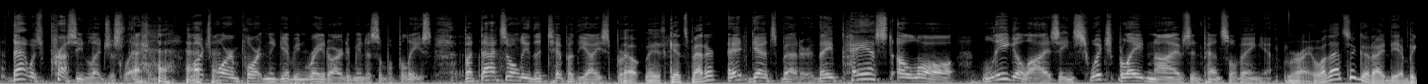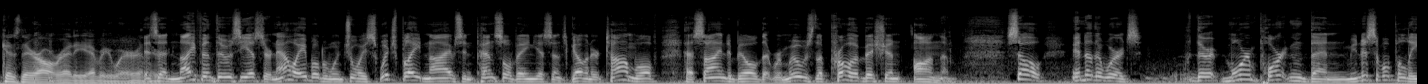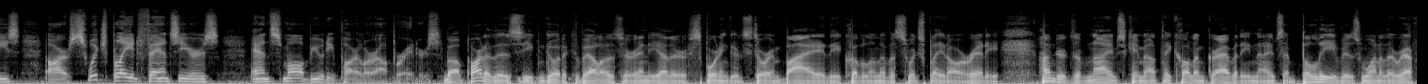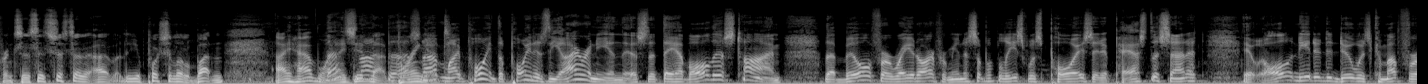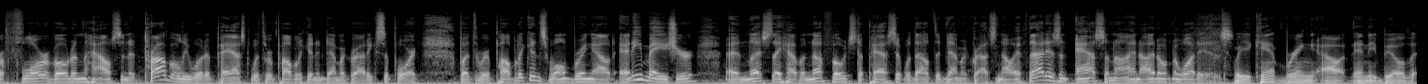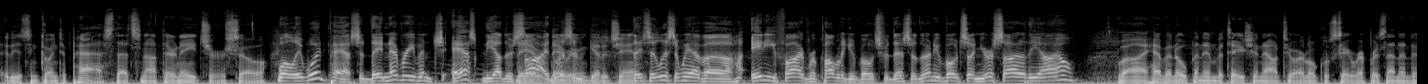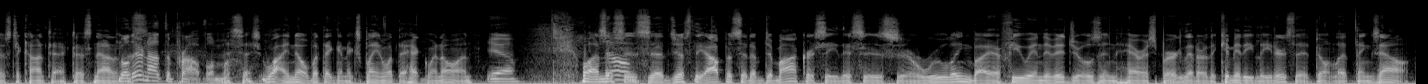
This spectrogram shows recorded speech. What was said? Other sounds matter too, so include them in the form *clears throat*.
That was pressing legislation, *laughs* much more important than giving radar to municipal police. But that's only the tip of the iceberg. Oh, it gets better? It gets better. They passed a law legalizing switchblade knives in Pennsylvania. Right. Well, that's a good idea because they're already *laughs* everywhere. It said knife enthusiasts are now able to enjoy switchblade knives in Pennsylvania since Governor Tom Wolf has signed a bill that removes the prohibition on them. So, in other words, they're more important than municipal police are switchblade fanciers and small beauty parlor operators. Well, part of this, you can go to Cabela's or any other sporting goods store and buy the equivalent of a switchblade already. Hundreds of knives came out. They call them gravity knives, I believe, is one of the references. It's just a, a you push a little button. I have one. That's I did not, not, that's not it. my point. The point is the irony in this that they have all this time. The bill for radar for municipal police was poised. It had passed the Senate. It, all it needed to do was come up for a floor vote in the House, and it probably would have passed with Republican and Democratic support. But the Republicans won't bring out any measure unless they have enough votes to pass it without the Democrats. Now, if that isn't asinine, I don't know what is. well, you can't bring out any bill that isn't going to pass. That's not their nature. So Well, it would pass it. They never even asked the other They side. never listen, even get a chance. They say, "Listen, we have uh, 85 Republican votes for this. Are there any votes on your side of the aisle?" Well, I have an open invitation out to our local state representatives to contact us now. that Well, this- they're not the problem. Well, I know, but they can explain what the heck went on. Yeah. Well, and this is uh, just the opposite of democracy. This is uh, ruling by a few individuals in Harrisburg that are the committee leaders that don't let things out.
